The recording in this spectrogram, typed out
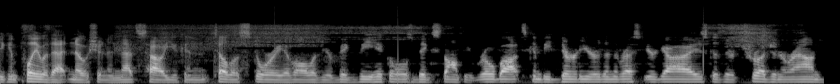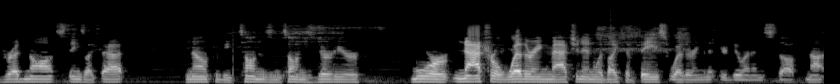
you can play with that notion, and that's how you can tell a story of all of your big vehicles. Big stompy robots can be dirtier than the rest of your guys because they're trudging around dreadnoughts, things like that. You know, it can be tons and tons dirtier. More natural weathering matching in with like the base weathering that you're doing and stuff, not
